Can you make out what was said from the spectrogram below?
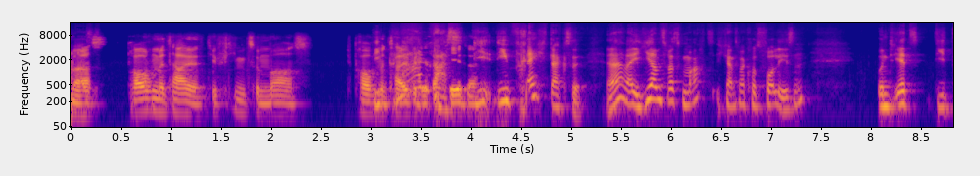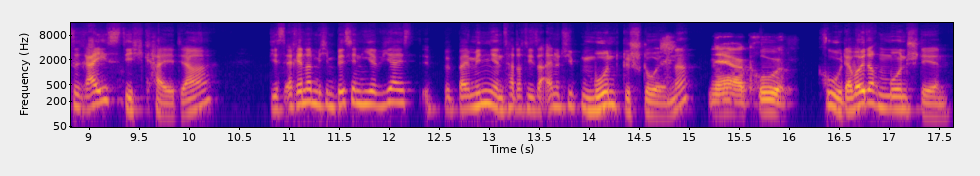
planen was. was. Brauchen Metall. Die fliegen zum Mars. Die brauchen Die Metall für die planen was. Rakete. Die, die Frechdachse. Ja, weil hier haben sie was gemacht. Ich kann es mal kurz vorlesen. Und jetzt die Dreistigkeit, ja. Das erinnert mich ein bisschen hier, wie heißt, bei Minions hat doch dieser eine Typ einen Mond gestohlen, ne? Naja, Crew. Crew, der wollte doch im Mond stehen.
